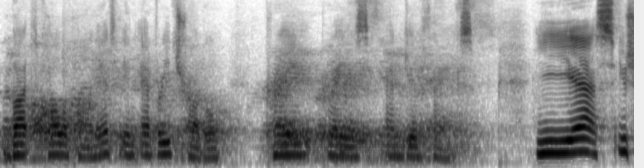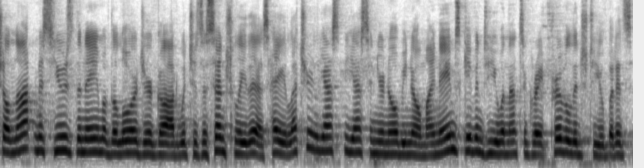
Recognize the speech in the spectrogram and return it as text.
but call upon it in every trouble, pray, praise, and give thanks. Yes, you shall not misuse the name of the Lord your God, which is essentially this hey, let your yes be yes and your no be no. My name's given to you, and that's a great privilege to you, but it's,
